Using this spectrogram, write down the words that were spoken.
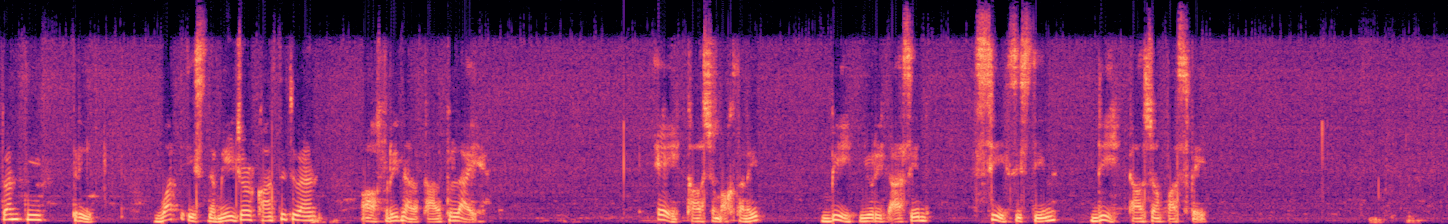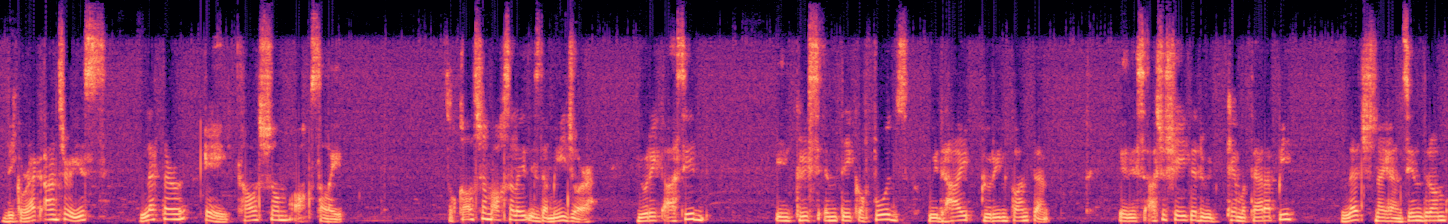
23. What is the major constituent of renal calculi? A. Calcium oxalate B. Uric acid C. Cysteine D. Calcium phosphate The correct answer is letter A. Calcium oxalate. So calcium oxalate is the major. Uric acid, increased intake of foods with high purine content. It is associated with chemotherapy, Lesch-Nyhan syndrome,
